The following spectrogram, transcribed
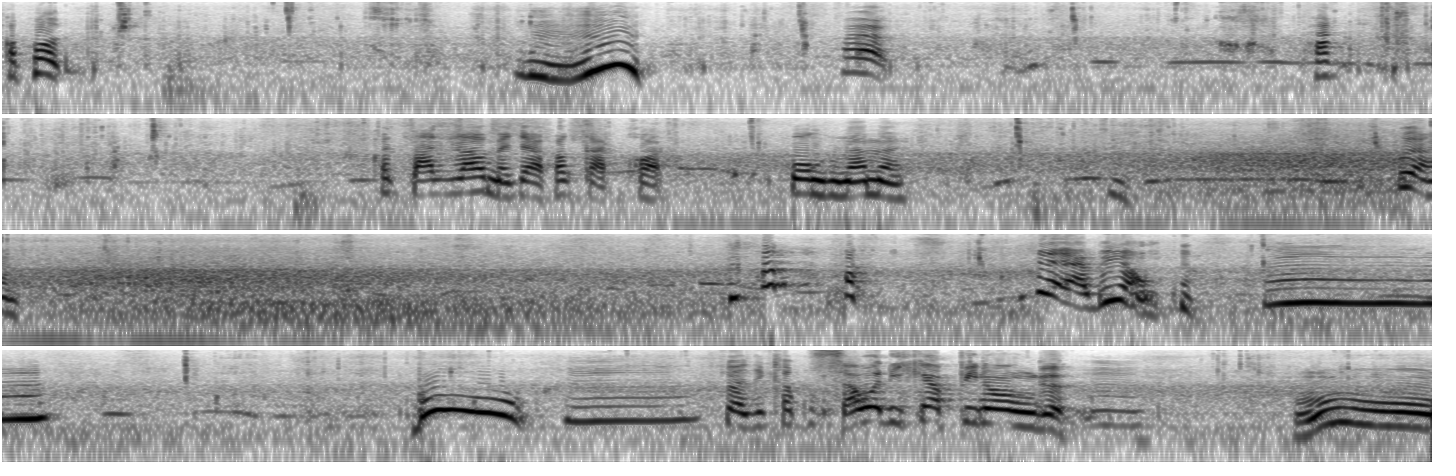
ข้าวโพดอืมพักพักก็ ตัดแล้วแม่จ้ะพักกัดขอดโป่งขึ้นมาไหมอืมเพื่อนแย่พี่หยองอืมบูอืมสวัสดีครับ Sawadee cap pinong. Mm.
